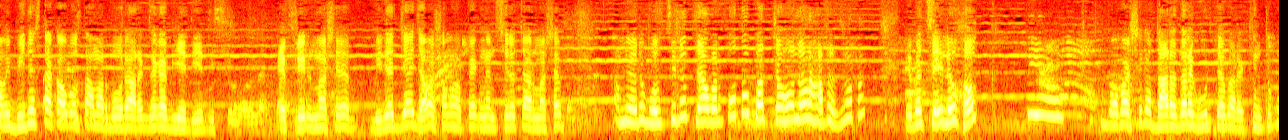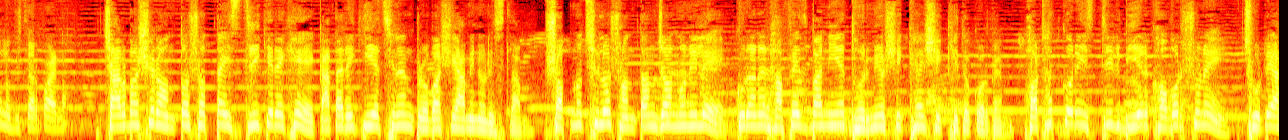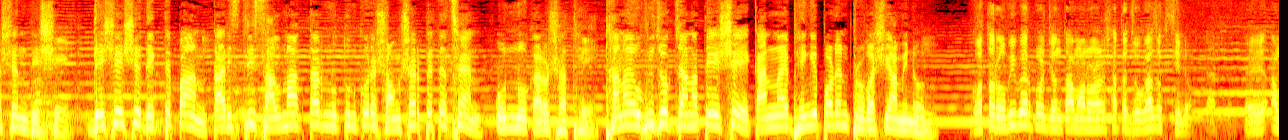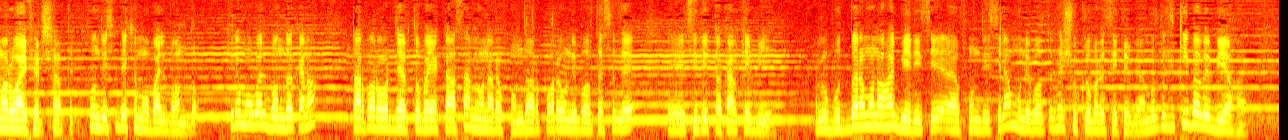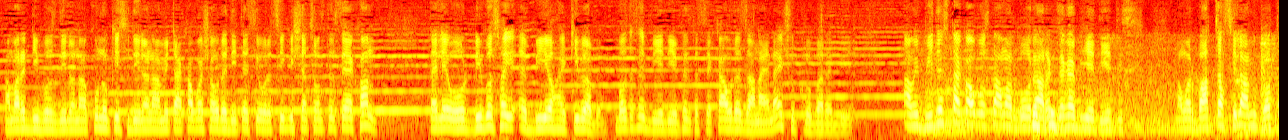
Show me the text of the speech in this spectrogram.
আমি বিদেশ থাকা অবস্থা আমার বউর আরেক জায়গায় বিয়ে দিয়ে দিছি। এপ্রিল মাসে বিদেশ যাই যাওয়ার সময় প্রেগনেন্ট ছিল চার মাসে। আমি আরও বলছিলাম যে আমার প্রথম বাচ্চা হলো হাফেজ এবার চাইলেও হোক বাবা সেটা দাঁড়া দাঁড়া ঘুরতে পারে, কিন্তু কোনো বিচার পায় না। চার মাসের অন্তঃসত্ত্বা স্ত্রীকে রেখে কাতারে গিয়েছিলেন প্রবাসী আমিনুল ইসলাম। স্বপ্ন ছিল সন্তান জন্ম নিলে কোরআনের হাফেজ বানিয়ে ধর্মীয় শিক্ষায় শিক্ষিত করবেন। হঠাৎ করে স্ত্রীর বিয়ের খবর শুনে ছুটে আসেন দেশে। দেশে এসে দেখতে পান তার স্ত্রী সালমা আক্তার নতুন করে সংসার পেতেছেন অন্য কারও সাথে। থানায় অভিযোগ জানাতে এসে কান্নায় ভেঙে পড়েন প্রবাসী আমিনুল। গত রবিবার পর্যন্ত আমার ওনার সাথে যোগাযোগ ছিল আমার ওয়াইফের সাথে। ফোন দিয়েছি, দেখে মোবাইল বন্ধ। কিরে মোবাইল বন্ধ কেন? তারপর ওর জ্যাঠতো ভাই একটা আছে আমি ওনারা ফোন দেওয়ার পরে উনি বলতেছে যে স্মৃতির তো কালকে বিয়ে। আমি বুধবার মনে হয় বিয়ে এ, ফোন দিয়েছিলাম উনি বলতেছে শুক্রবারে স্মৃতির বিয়ে। আমি বলতেছি কীভাবে বিয়ে হয়? আমার ডিভোর্স দিল না কোনো কিছু দিল না আমি টাকা পয়সা ওরে দিতেছি ওর চিকিৎসা চলতেছে এখন। তাইলে ওর ডিভোর্স হয় বিয়ে হয় কীভাবে? বলতেছে বিয়ে দিয়ে ফেলতেছে কাউরে জানায় নাই শুক্রবারে বিয়ে। আমি বিদেশ থাকা অবস্থা আমার বউর আরেক জায়গায় বিয়ে দিয়ে দিছি। আমার বাচ্চা ছিল আমি গত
